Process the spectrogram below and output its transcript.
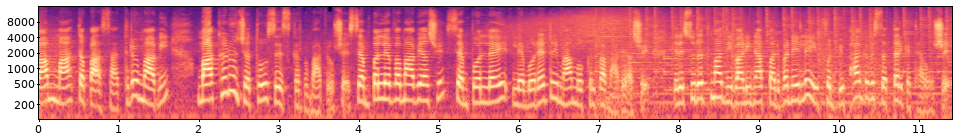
ફાર્મમાં તપાસ હાથ ધરવામાં આવી. માખણનો જથ્થો સીઝ કરવામાં આવ્યો છે. સેમ્પલ લેવામાં આવ્યા છે. સેમ્પલ લઈ લેબોરેટરીમાં મોકલવામાં આવ્યા છે. ત્યારે સુરતમાં દિવાળીના પર્વને લઈ ફૂડ વિભાગ હવે સતર્ક થયો છે.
